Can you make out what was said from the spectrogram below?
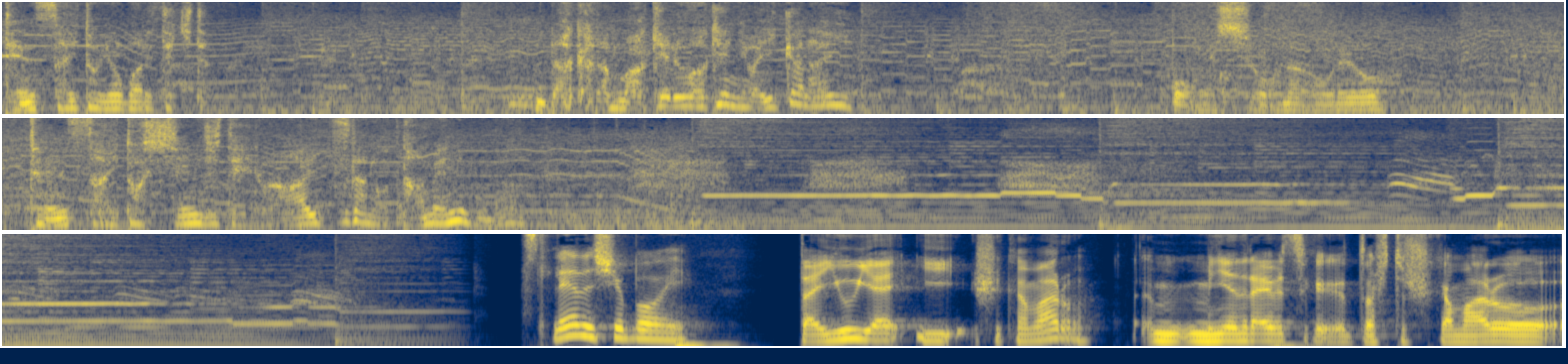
天才と呼ばれてきた だから負けるわけにはいかない凡少な俺を天才と信じているあいつらのためにもな Следующий бой. Таюя и Шикамару. М- Мне нравится как- то, что Шикамару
